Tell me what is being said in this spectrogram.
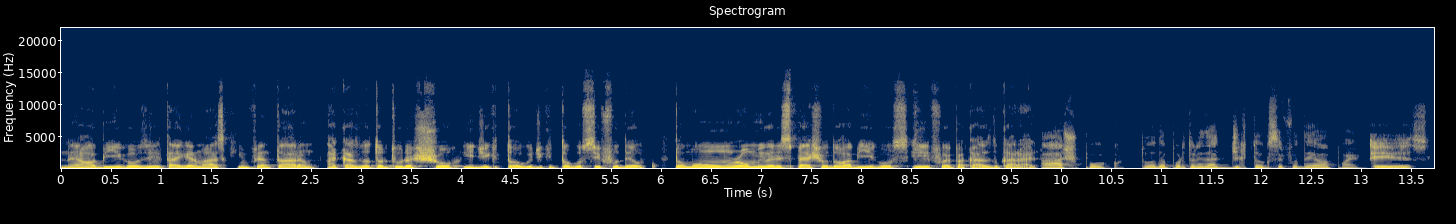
né? Rob Eagles e Tiger Mask enfrentaram a Casa da Tortura, Show e Dick Togo. Dick Togo se fudeu. Tomou um Ron Miller Special do Rob Eagles e foi pra casa do caralho. Acho pouco. Toda oportunidade de Dick Togo se fuder, eu apoio. Isso.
